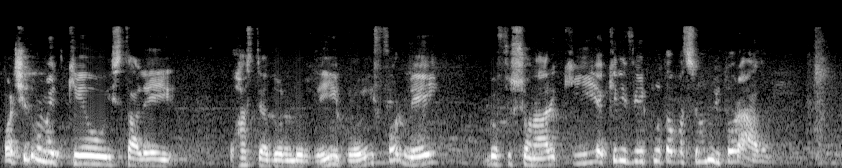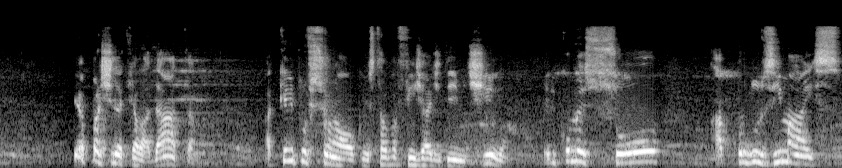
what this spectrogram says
A partir do momento que eu instalei o rastreador no meu veículo, eu informei meu funcionário que aquele veículo estava sendo monitorado. E a partir daquela data, aquele profissional que eu estava afim já de demiti-lo, ele começou a produzir mais.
